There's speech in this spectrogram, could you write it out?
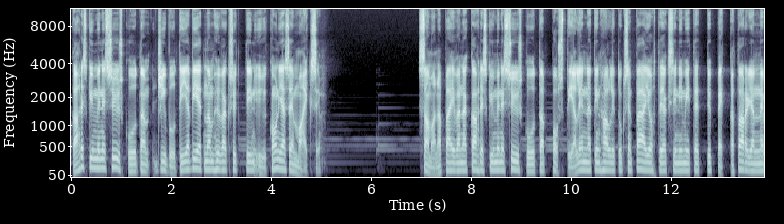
20. syyskuuta Djibouti ja Vietnam hyväksyttiin YK jäsenmaiksi – Samana päivänä 20. syyskuuta Posti- ja Lennätin hallituksen pääjohtajaksi nimitetty Pekka Tarjanne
